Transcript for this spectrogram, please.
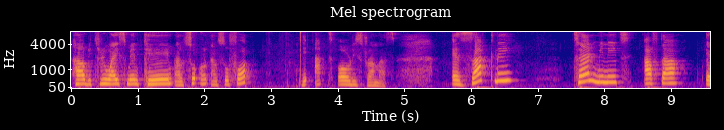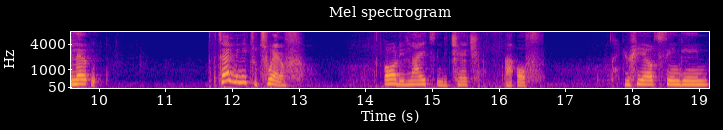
how the three wise men came, and so on and so forth. They act all these dramas. Exactly ten minutes after eleven. 10 minutes to 12 all the lights in the church are off. You hear singing,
